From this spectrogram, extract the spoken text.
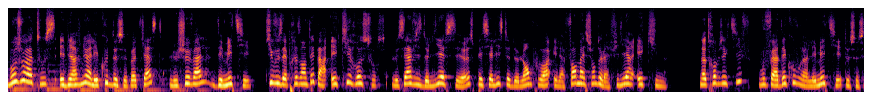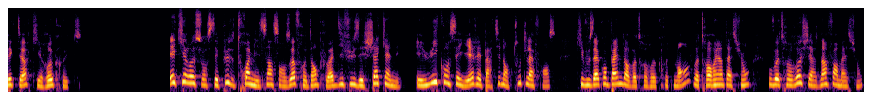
Bonjour à tous et bienvenue à l'écoute de ce podcast Le cheval des métiers, qui vous est présenté par Equi Ressources, le service de l'IFCE spécialiste de l'emploi et la formation de la filière équine. Notre objectif Vous faire découvrir les métiers de ce secteur qui recrute. Equiresources, c'est plus de 3500 offres d'emploi diffusées chaque année et 8 conseillers répartis dans toute la France qui vous accompagnent dans votre recrutement, votre orientation ou votre recherche d'informations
